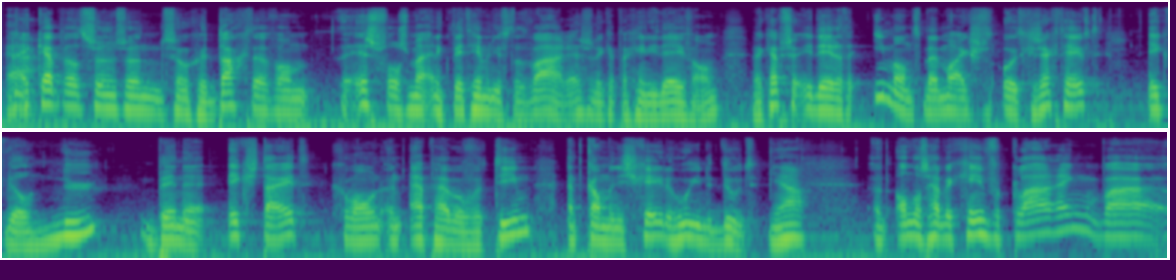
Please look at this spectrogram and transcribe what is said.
Ja, Ik heb wel zo'n zo'n zo'n gedachte van... Er is volgens mij, en ik weet helemaal niet of dat waar is... want ik heb er geen idee van... maar ik heb zo'n idee dat er iemand bij Microsoft ooit gezegd heeft... ik wil nu binnen x tijd gewoon een app hebben voor team... en het kan me niet schelen hoe je het doet. Ja, anders heb ik geen verklaring waar,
